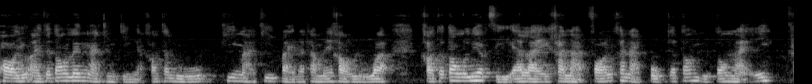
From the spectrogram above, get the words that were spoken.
พอ UI จะต้องเริ่มงานจริงๆอะเขาจะรู้ที่มาที่ไปและทำให้เขารู้ว่า เขาจะต้องเลือกสีอะไรขนาดฟอนต์ขนาดปกจะต้องอยู่ตรงไหน ข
